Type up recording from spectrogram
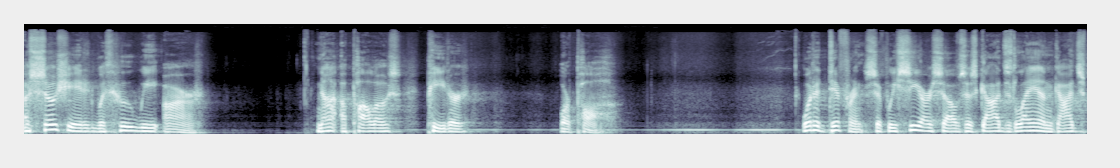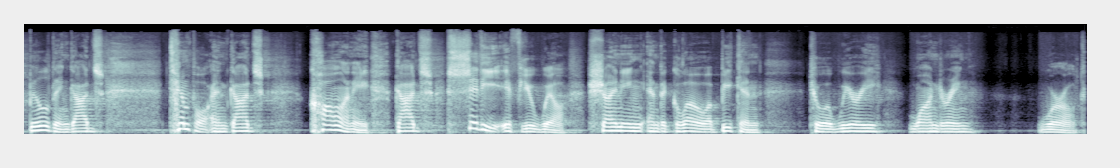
associated with who we are, not Apollos, Peter, or Paul. What a difference if we see ourselves as God's land, God's building, God's temple, and God's colony, God's city, if you will, shining and aglow, a beacon to a weary, wandering world.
